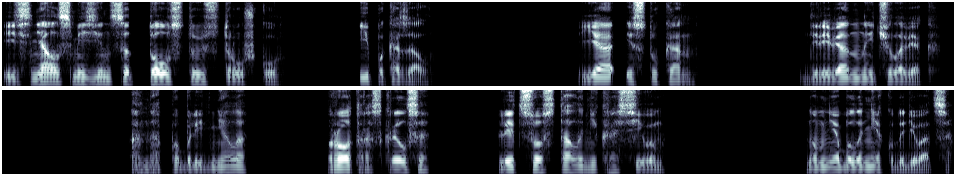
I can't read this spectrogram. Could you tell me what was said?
и снял с мизинца толстую стружку и показал. Я истукан. деревянный человек. Она побледнела, рот раскрылся, лицо стало некрасивым. Но мне было некуда деваться.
